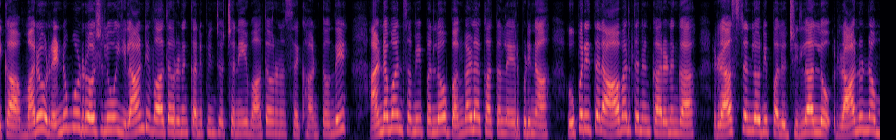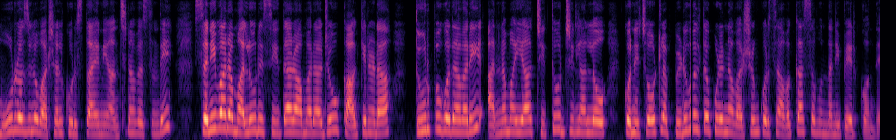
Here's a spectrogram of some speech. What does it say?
ఇక మరో రెండు మూడు రోజులు ఇలాంటి వాతావరణం కనిపించొచ్చని వాతావరణ శాఖ అంటోంది. అండమాన్ సమీపంలో బంగాళాఖాతంలో ఏర్పడిన ఉపరితల ఆవర్తనం కారణంగా రాష్ట్రంలోని పలు జిల్లాల్లో రానున్న మూడు రోజులు వర్షాలు కురుస్తాయని అంచనా వేసింది. శనివారం అల్లూరి సీతారామరాజు కాకినాడ తూర్పుగోదావరి అన్నమయ్య చిత్తూరు జిల్లాల్లో కొన్ని చోట్ల పిడుగులతో కూడిన వర్షం కురిసే అవకాశం ఉందని పేర్కొంది.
